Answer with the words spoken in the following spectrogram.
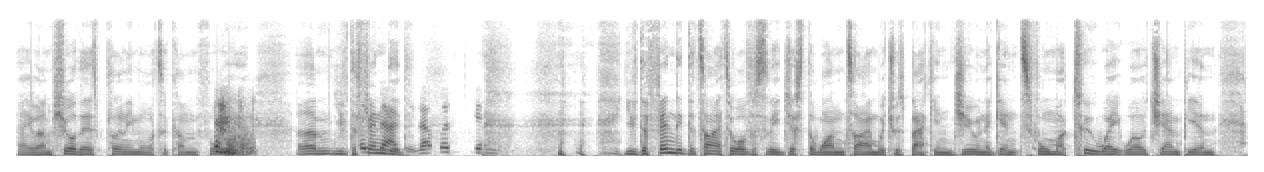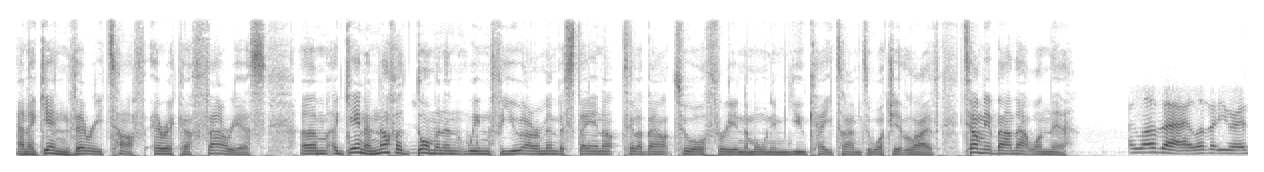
well, I'm sure there's plenty more to come for you. Um, you've defended. Exactly. That was. You've defended the title obviously just the one time, which was back in June against former two weight world champion and again very tough Erica Farias. Um, again, another dominant win for you. I remember staying up till about two or three in the morning UK time to watch it live. Tell me about that one there. I love that. I love that you guys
